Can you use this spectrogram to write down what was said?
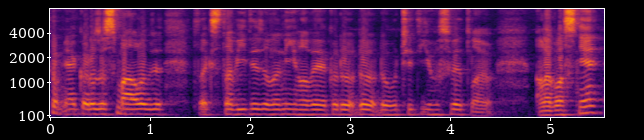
to mě jako rozesmálo, že to tak staví ty zelené hlavy jako do, do, do určitého světla, jo. Ale vlastně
